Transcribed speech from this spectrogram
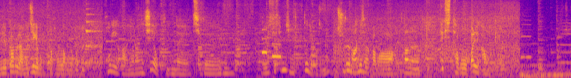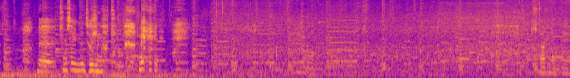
밀가루 야무지게 먹다 가려고요 오늘 거기가 11시에 오픈인데 지금 10시 36분이거든요? 줄을 많이 설까봐 일단은 택시 타고 빨리 가볼게요. 네 줄 서 있는 저긴 것 같아요. 네. 대박. 기다리는데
